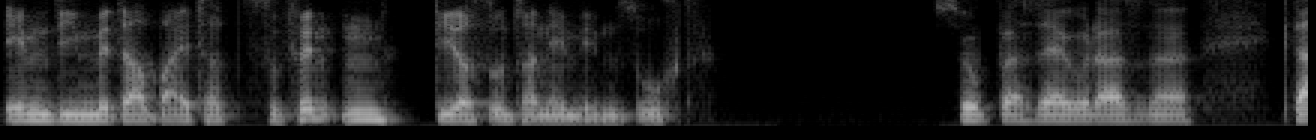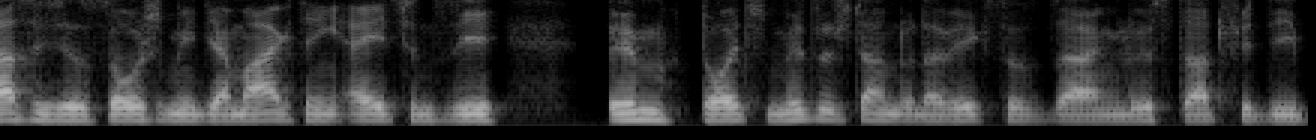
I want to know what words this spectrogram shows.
eben die Mitarbeiter zu finden, die das Unternehmen eben sucht. Super, sehr gut. Also eine klassische Social Media Marketing Agency im deutschen Mittelstand unterwegs sozusagen, löst dort für die,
